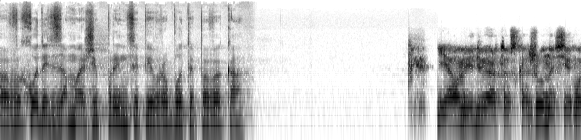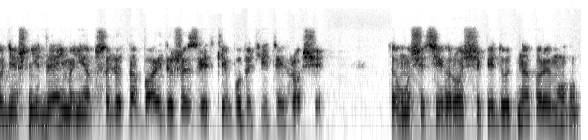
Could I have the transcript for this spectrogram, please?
виходить за межі принципів роботи ПВК? Я вам відверто скажу на сьогоднішній день мені абсолютно байдуже, звідки будуть йти гроші, тому що ці гроші підуть на перемогу.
